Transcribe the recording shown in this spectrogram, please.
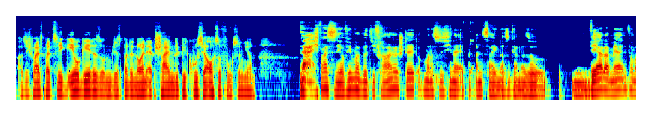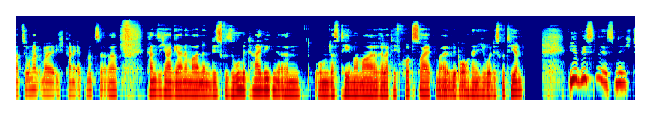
Also ich weiß, bei CGeo geht es und jetzt bei der neuen App scheinen die PQs ja auch zu funktionieren. Ja, ich weiß es nicht. Auf jeden Fall wird die Frage gestellt, ob man das sich in der App anzeigen lassen kann. Also wer da mehr Informationen hat, weil ich keine App nutze, äh, kann sich ja gerne mal in einer Diskussion beteiligen, ähm, um das Thema mal relativ kurz zu halten, weil wir brauchen ja nicht darüber diskutieren. Wir wissen es nicht.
